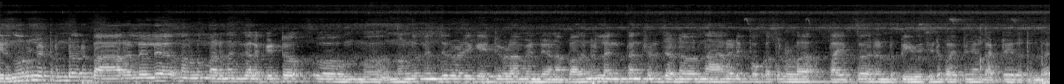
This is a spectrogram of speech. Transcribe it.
ഇരുന്നൂറ് ലിറ്ററിന്റെ ഒരു ബാരലിൽ നമ്മൾ മരുന്നൊക്കെ കലക്കിയിട്ട് നമ്മൾ വെഞ്ചുറി വഴി കയറ്റി വിടാൻ വേണ്ടിയാണ്. അപ്പോൾ അതിന് ലെങ്ത് അനുസരിച്ചിട്ട് ഒരു നാലടി പൊക്കത്തിലുള്ള പൈപ്പ് രണ്ട് പി വി സിയുടെ പൈപ്പ് ഞാൻ കട്ട് ചെയ്തിട്ടുണ്ട്.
